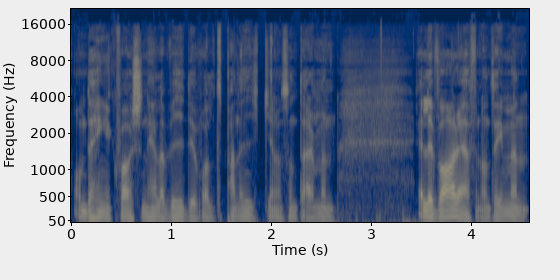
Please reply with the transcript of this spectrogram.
om det hänger kvar sen hela videovåldspaniken och sånt där, men, eller vad det är för någonting, men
